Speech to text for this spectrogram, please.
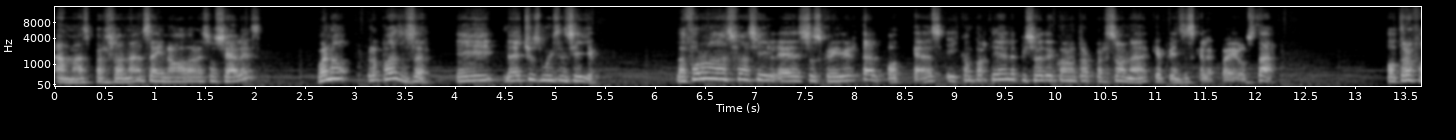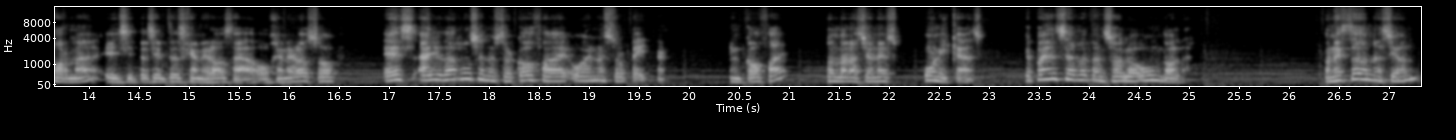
a más personas e innovadores sociales? Bueno, lo puedes hacer y de hecho es muy sencillo. La forma más fácil es suscribirte al podcast y compartir el episodio con otra persona que pienses que le puede gustar. Otra forma, y si te sientes generosa o generoso, es ayudarnos en nuestro Ko-Fi o en nuestro Patreon. En Ko-Fi son donaciones únicas que pueden ser de tan solo un dólar. Con esta donación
